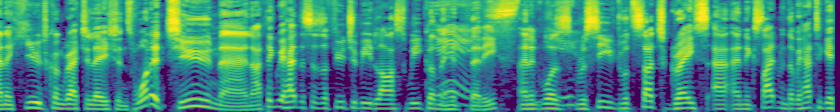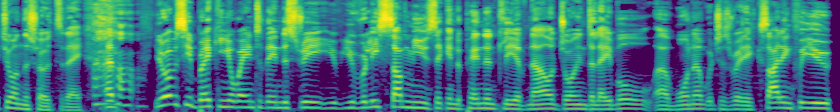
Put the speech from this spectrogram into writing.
And a huge congratulations. What a tune, man. I think we had this as a future beat last week on the Hit 30, and it was you. received with such grace and excitement that we had to get you on the show today. Um, you're obviously breaking your way into the industry. You've, you've released some music independently, have now joined the label uh, Warner, which is really exciting for you.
